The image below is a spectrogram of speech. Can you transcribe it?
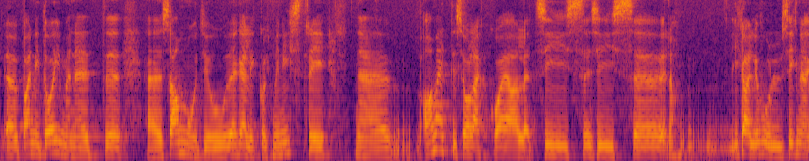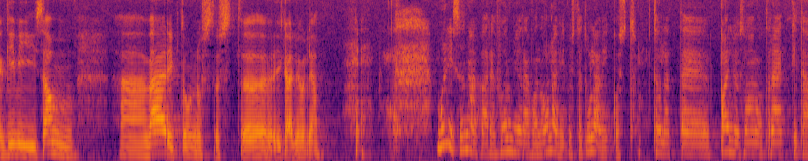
äh, pani toime need äh, sammud ju tegelikult ministri äh, ametisoleku ajal, et siis, siis noh, igal juhul Signe Kivi samm Äh, väärib tunnustust äh, igal juhul, jah mõni sõna ka Reformierakonna olevikust ja tulevikust. Te olete palju saanud rääkida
